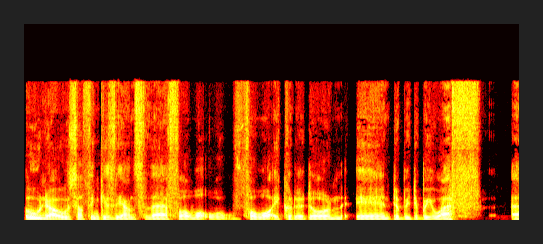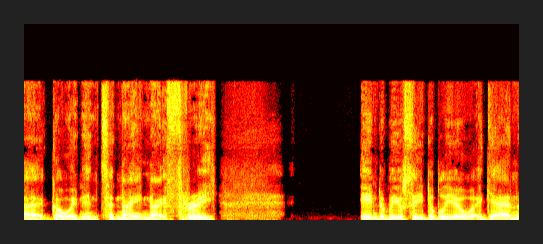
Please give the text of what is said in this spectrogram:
who knows? I think is the answer there for what for what he could have done in WWF uh, going into 1993. In WCW again,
